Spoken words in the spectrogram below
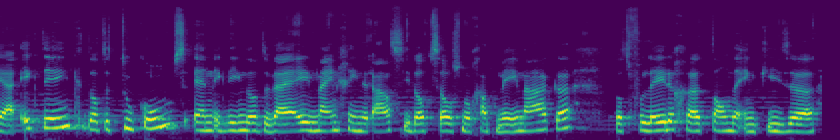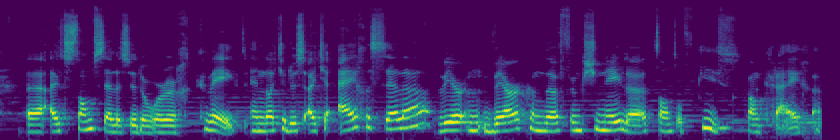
Ja, ik denk dat de toekomst, en ik denk dat wij, mijn generatie, dat zelfs nog gaat meemaken, dat volledige tanden en kiezen uh, uit stamcellen zullen worden gekweekt. En dat je dus uit je eigen cellen weer een werkende, functionele tand of kies kan krijgen.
